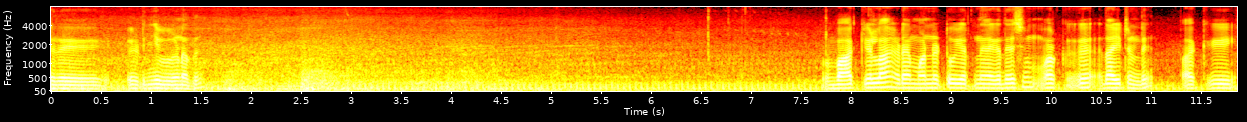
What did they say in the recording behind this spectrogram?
ഇത് ഇടിഞ്ഞു വീണത്. ബാക്കിയുള്ള ഇവിടെ മണ്ണിട്ട് ഉയർത്തുന്ന ഏകദേശം വർക്ക് ഇതായിട്ടുണ്ട്. ബാക്കി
